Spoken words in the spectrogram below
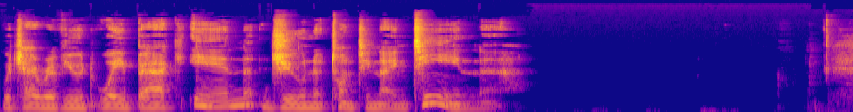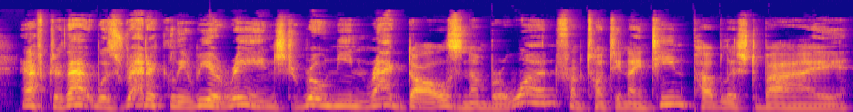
which I reviewed way back in June 2019. After that was radically rearranged Ronin Ragdolls number 1 from 2019, published by.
